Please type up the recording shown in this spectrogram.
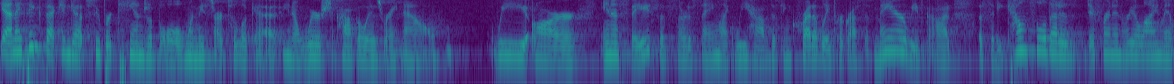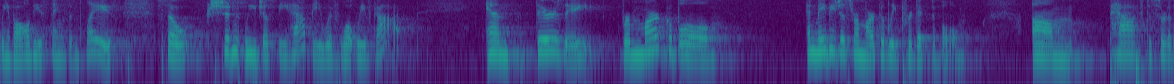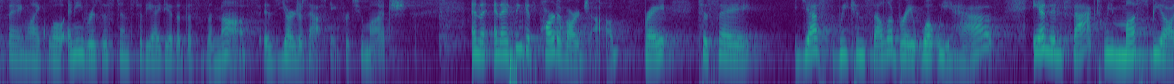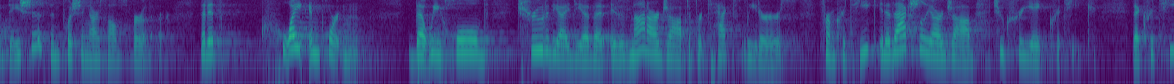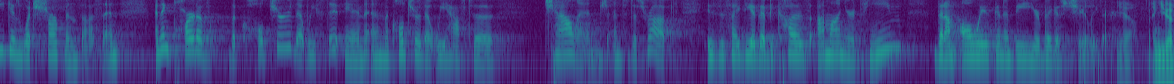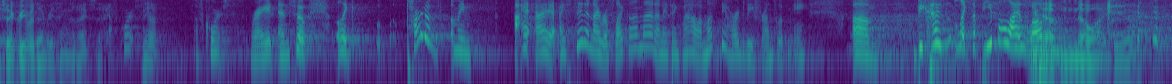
Yeah, and I think that can get super tangible when we start to look at, you know, where Chicago is right now. We are in a space of sort of saying, like, we have this incredibly progressive mayor, we've got a city council that is different in realignment, we have all these things in place. So, shouldn't we just be happy with what we've got? And there's a remarkable, and maybe just remarkably predictable, um, path to sort of saying, like, well, any resistance to the idea that this is enough is you're just asking for too much. And, and I think it's part of our job, right, to say, yes, we can celebrate what we have, and in fact, we must be audacious in pushing ourselves further. That it's quite important that we hold true to the idea that it is not our job to protect leaders from critique, it is actually our job to create critique. That critique is what sharpens us. And I think part of the culture that we sit in and the culture that we have to challenge and to disrupt is this idea that because I'm on your team, that I'm always going to be your biggest cheerleader. Yeah, and you have to agree with everything that I say. Of course. Yeah. Of course, right? And so, like, part of, I mean, I, I, I sit and I reflect on that and I think, wow, it must be hard to be friends with me. Um, because, like, the people I love. You have no idea.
